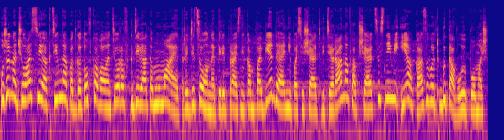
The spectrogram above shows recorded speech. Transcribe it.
Уже началась и активная подготовка волонтеров к 9 мая. Традиционно перед праздником Победы они посещают ветеранов, общаются с ними и оказывают бытовую помощь.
